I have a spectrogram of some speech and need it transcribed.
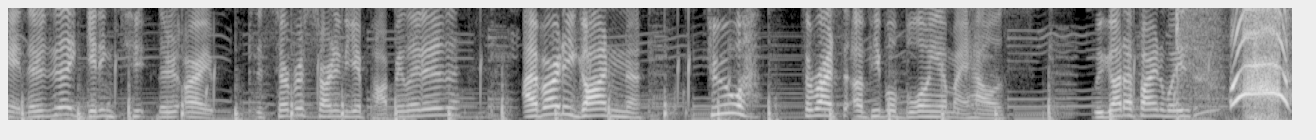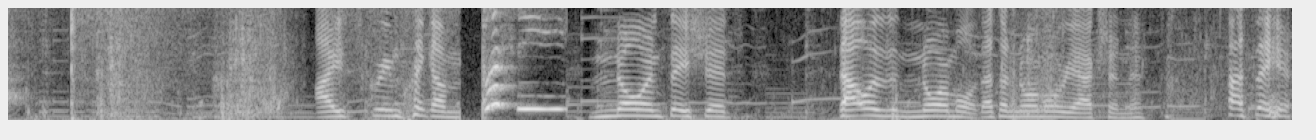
Okay, there's like getting two. There, all right, the server's starting to get populated. I've already gotten two threats of people blowing up my house. We gotta find ways. Ah! I screamed like a Pussy! no one say shit. That was normal. That's a normal reaction. That's a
